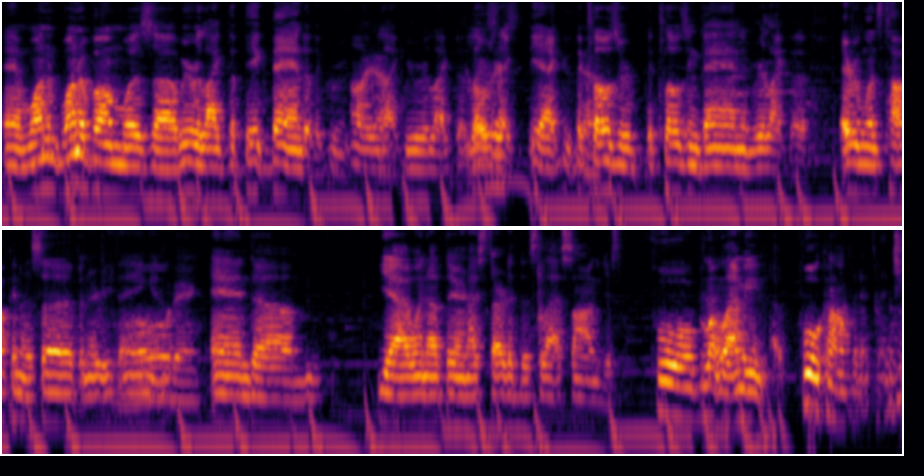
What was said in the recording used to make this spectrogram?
and one one of them was uh, we were like the big band of the group. Oh, yeah. Like we were like the like yeah the Yeah. closer the closing band, and we are like the everyone's talking us up and everything. Oh, And, and um, yeah, I went up there and I started this last song just full blown. I mean, full confidence,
